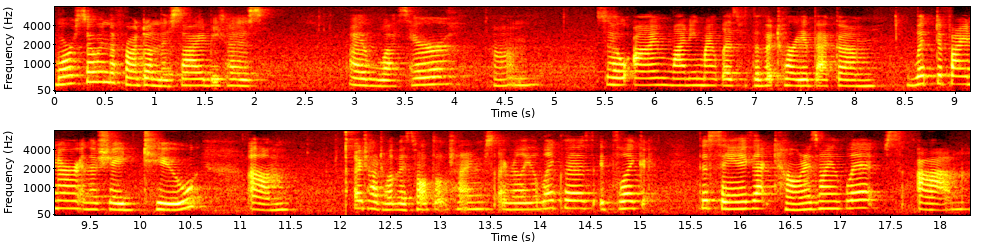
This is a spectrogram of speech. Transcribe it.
More so in the front on this side because I have less hair. Um, so I'm lining my lips with the Victoria Beckham lip definer in the shade 2. Um, I talked about this multiple times. I really like this. It's like the same exact tone as my lips, um,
